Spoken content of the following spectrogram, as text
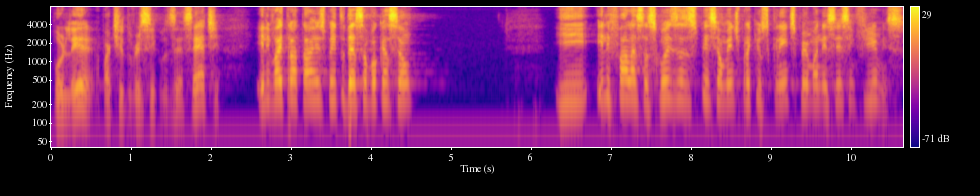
por ler, a partir do versículo 17, ele vai tratar a respeito dessa vocação. E ele fala essas coisas especialmente para que os crentes permanecessem firmes.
